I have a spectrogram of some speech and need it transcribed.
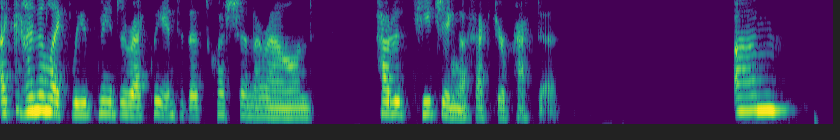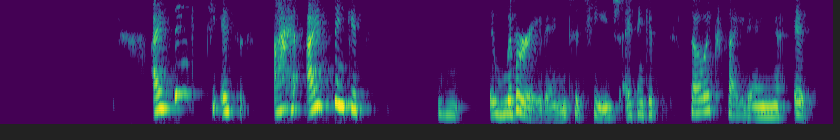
I kind of like leads me directly into this question around how does teaching affect your practice? Um, I think t- it's I, I think it's liberating to teach. I think it's so exciting. It's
